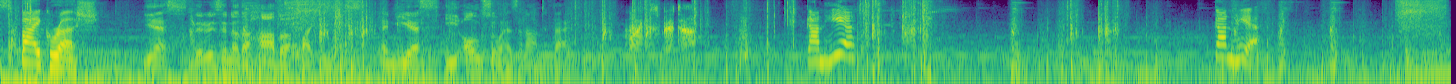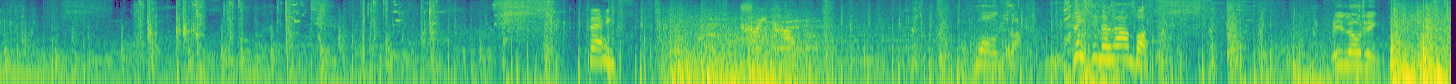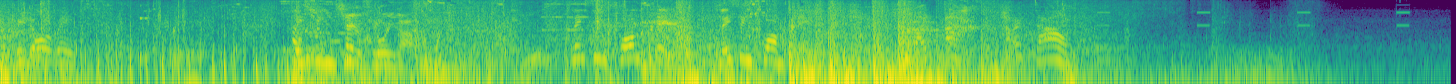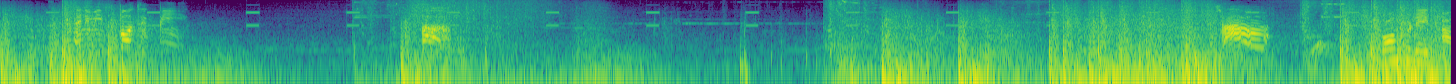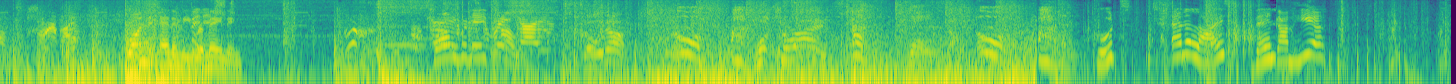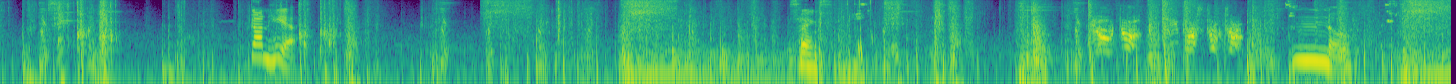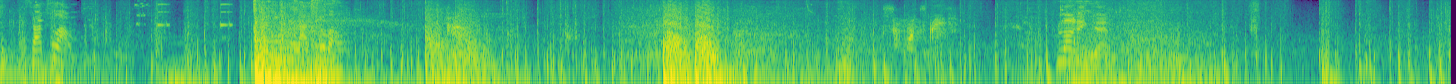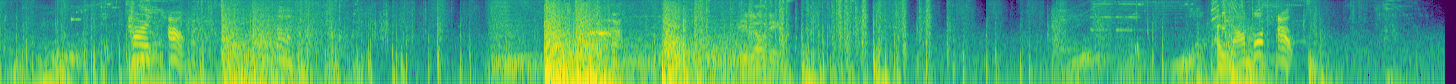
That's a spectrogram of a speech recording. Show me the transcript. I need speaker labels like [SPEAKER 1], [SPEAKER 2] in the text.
[SPEAKER 1] Spike rush.
[SPEAKER 2] Yes, there is another harbor fighting us. And yes, he also has an artifact.
[SPEAKER 3] Mine is better.
[SPEAKER 4] Gun here. Gun here. Thanks.
[SPEAKER 5] Train hard.
[SPEAKER 2] Walls up!
[SPEAKER 4] Placing alarm bot.
[SPEAKER 2] Reloading!
[SPEAKER 4] Reload. Placing
[SPEAKER 2] Shields going up!
[SPEAKER 4] Placing swarm grenade. Placing swarm grenade. Right, ah, turret down. Out.
[SPEAKER 5] guys.
[SPEAKER 2] Going up!
[SPEAKER 4] Oh,
[SPEAKER 2] Watch your eyes! Walls up!
[SPEAKER 4] oh, good. Analyze, then gun here. Gun here. Thanks.
[SPEAKER 3] Yo, Doc. Keep us stocked up.
[SPEAKER 4] Mm, no.
[SPEAKER 5] Satchel out. Satchel out.
[SPEAKER 3] Someone's B.
[SPEAKER 2] Flooding them!
[SPEAKER 4] Turret out.
[SPEAKER 2] Reloading!
[SPEAKER 4] Alarm bot out.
